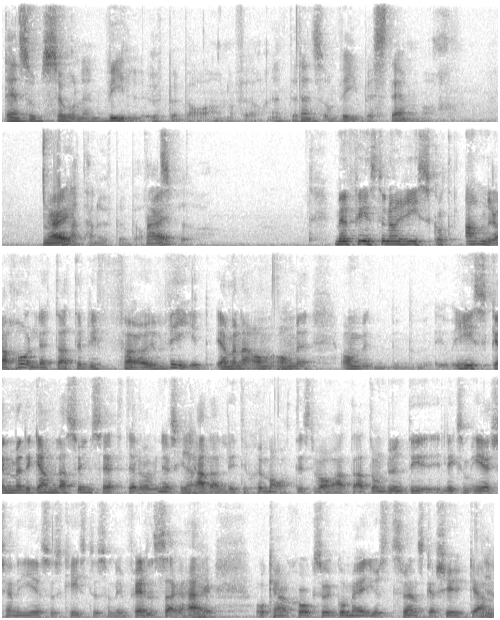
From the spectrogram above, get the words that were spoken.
den som sonen vill uppenbara honom för, inte den som vi bestämmer Nej. att han uppenbaras Nej. för. Men finns det någon risk åt andra hållet att det blir för vid? Jag menar om, om, om risken med det gamla synsättet eller vad vi nu ska Ja. kalla det lite schematiskt var att, att om du inte liksom erkänner Jesus Kristus som din frälsare här Ja. och kanske också går med just Svenska kyrkan Ja.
